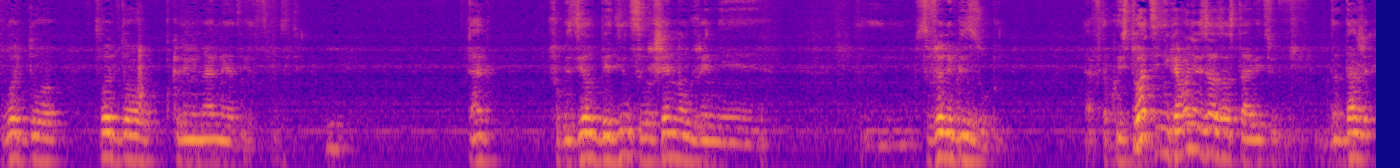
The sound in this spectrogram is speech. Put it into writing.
вплоть до, вплоть до криминальной ответственности. Так? Чтобы сделать Бейдин совершенно уже не совершенно беззубым. В такой ситуации никого нельзя заставить, даже,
